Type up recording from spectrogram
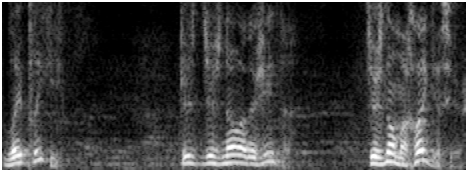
Lay pligi. There's, there's no other shita. There's no machlekes here.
